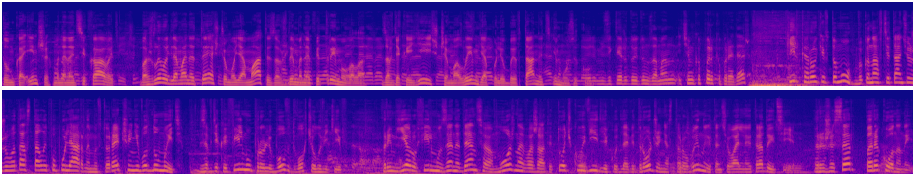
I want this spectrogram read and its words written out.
Думка інших мене не цікавить. Важливо для мене те, що моя мати завжди мене підтримувала. Завдяки їй ще малим я полюбив танець і музику. Кілька років тому виконавці танцю живота стали популярними в Туреччині в одну мить завдяки фільму про любов двох чоловіків. Прем'єру фільму Зене Денса можна вважати точкою відліку для відродження старовинної танцювальної традиції. Режисер переконаний,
